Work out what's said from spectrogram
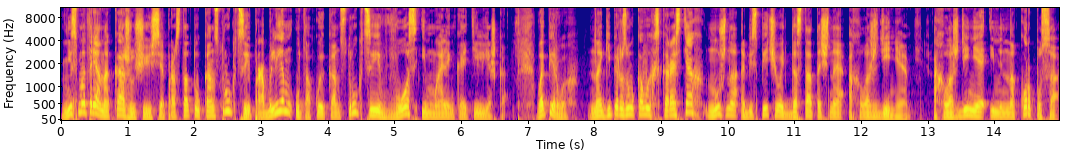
Несмотря на кажущуюся простоту конструкции, проблем у такой конструкции ВОЗ и маленькая тележка. Во-первых, на гиперзвуковых скоростях нужно обеспечивать достаточное охлаждение охлаждение именно корпуса,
